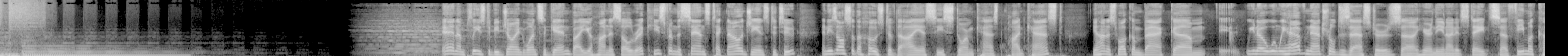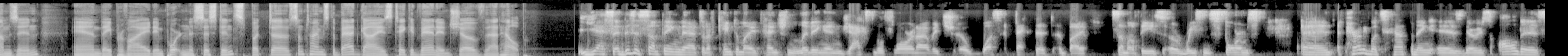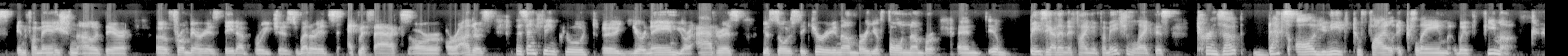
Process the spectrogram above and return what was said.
And I'm pleased to be joined once again by Johannes Ulrich. He's from the SANS Technology Institute, and he's also the host of the ISC Stormcast podcast. Johannes, welcome back. Um, you know, when we have natural disasters uh, here in the United States, uh, FEMA comes in and they provide important assistance, but uh, sometimes the bad guys take advantage of that help. Yes, and this is something that sort of came to my attention living in Jacksonville, Florida, which uh, was affected by some of these uh, recent storms. And apparently, what's happening is there is all this information out there uh, from various data breaches, whether it's Equifax or, or others, that essentially include uh, your name, your address, your social security number, your phone number, and you know, basic identifying information like this. Turns out that's all you need to file a claim with FEMA.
